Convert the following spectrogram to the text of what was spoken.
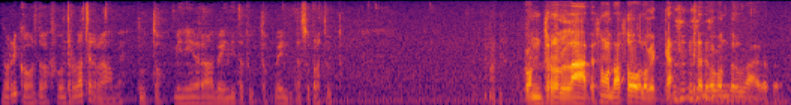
Non ricordo, controllate il rame, tutto, miniera, vendita, tutto, vendita soprattutto. Controllate, sono da solo, che cazzo la devo controllare da solo?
